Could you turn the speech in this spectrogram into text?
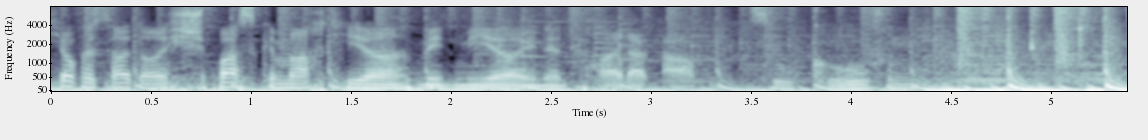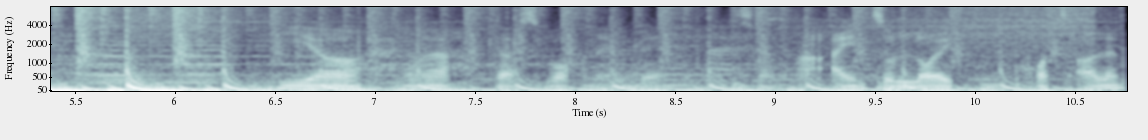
Ich hoffe, es hat euch Spaß gemacht, hier mit mir in den Freitagabend zu grooven. Hier ja, das Wochenende mal, einzuläuten, trotz allem.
